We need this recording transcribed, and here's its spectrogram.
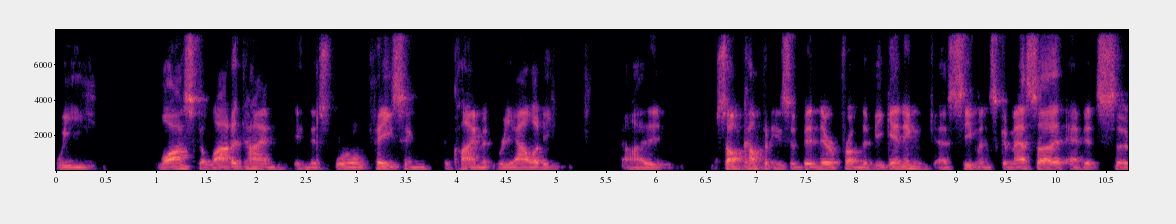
We lost a lot of time in this world facing the climate reality. Uh, some companies have been there from the beginning, uh, Siemens Gamesa and its uh,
